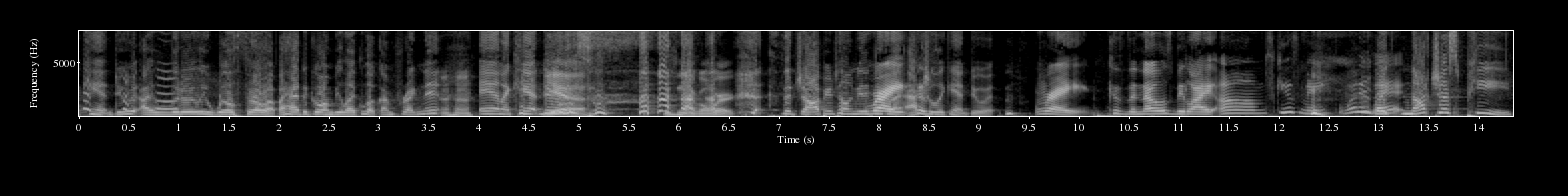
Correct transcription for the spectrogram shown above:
can't do it. I literally will throw up. I had to go and be like, look, I'm pregnant, and I can't do Uh-huh. Yeah. this. it's not gonna work. the job you're telling me to do, Right, I 'cause- actually can't do it. right, because the nose be like, um, excuse me, what is like that? not just pee,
